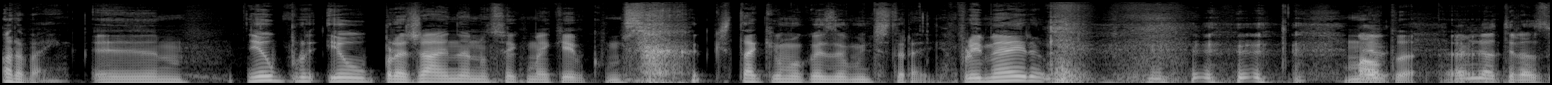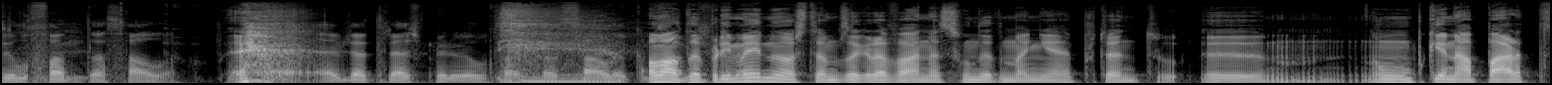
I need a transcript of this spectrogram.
Ora bem, hum, eu, eu para já ainda não sei como é que é de começar, que está aqui uma coisa muito estranha. Primeiro, malta. É, é melhor tirar o elefante da sala. É melhor tirar primeiro o elefante da sala. Oh, malta, primeiro nós estamos a gravar na segunda de manhã, portanto, hum, um pequeno à parte.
